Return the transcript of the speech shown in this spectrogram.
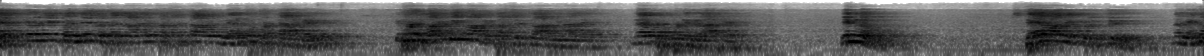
ஏற்கனவே பெண்ணை வசனாலே பரிசுத்தாவில் நிரப்பப்பட்டார்கள். இப்பொழுது மறுபடியும் பரிசுத்தாவினாலே நிரப்பப்படுகிறார்கள். இன்னும் தேவாலை குறித்து நாம் என்ன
